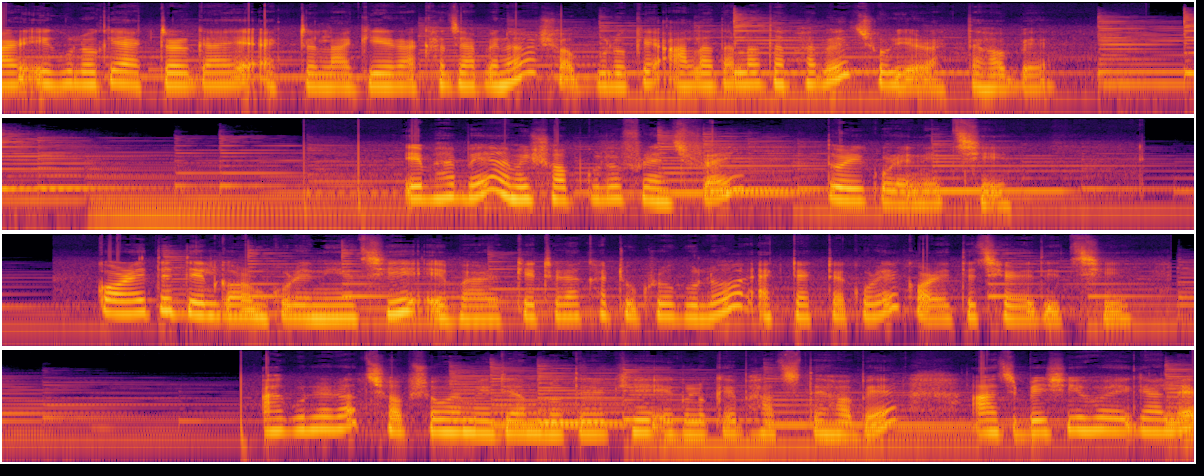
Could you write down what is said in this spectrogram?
আর এগুলোকে একটার গায়ে একটা লাগিয়ে রাখা যাবে না, সবগুলোকে আলাদা আলাদাভাবে ছড়িয়ে রাখতে হবে। এভাবে আমি সবগুলো ফ্রেঞ্চ ফ্রাই তৈরি করে নিচ্ছি। কড়াইতে তেল গরম করে নিয়েছি, এবার কেটে রাখা টুকরোগুলো একটা একটা করে কড়াইতে ছেড়ে দিচ্ছি। আগুনের রাত সবসময় মিডিয়াম লোতে রেখে এগুলোকে ভাজতে হবে। আজ বেশি হয়ে গেলে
